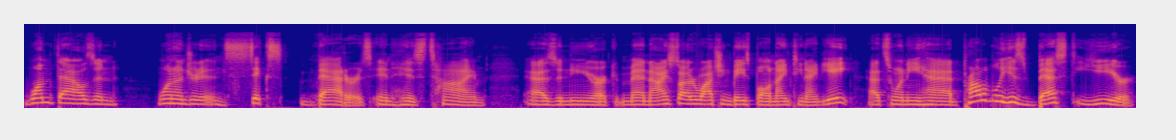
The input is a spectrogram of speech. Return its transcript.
1,106 batters in his time as a New York Met. Now, I started watching baseball in 1998. That's when he had probably his best year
